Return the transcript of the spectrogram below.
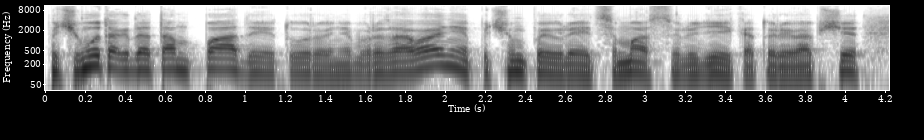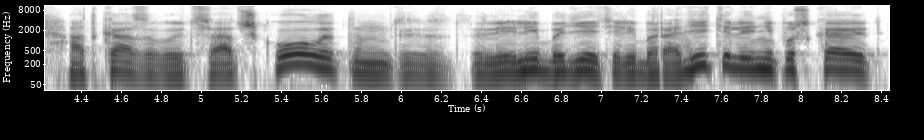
Почему тогда там падает уровень образования, почему появляется масса людей, которые вообще отказываются от школы, школы, там, либо дети, либо родители не пускают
